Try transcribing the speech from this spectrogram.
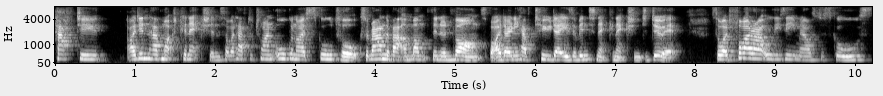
have to I didn't have much connection, so I'd have to try and organise school talks around about a month in advance, but I'd only have two days of internet connection to do it. So I'd fire out all these emails to schools,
